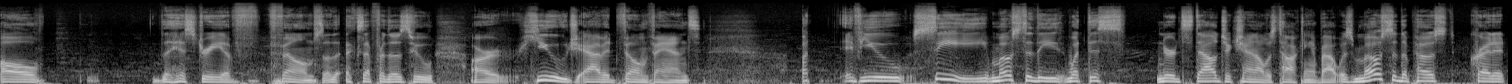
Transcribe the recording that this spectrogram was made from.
all the history of films, except for those who are huge avid film fans. But if you see most of the what this Nerdstalgic channel was talking about was most of the post-credit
